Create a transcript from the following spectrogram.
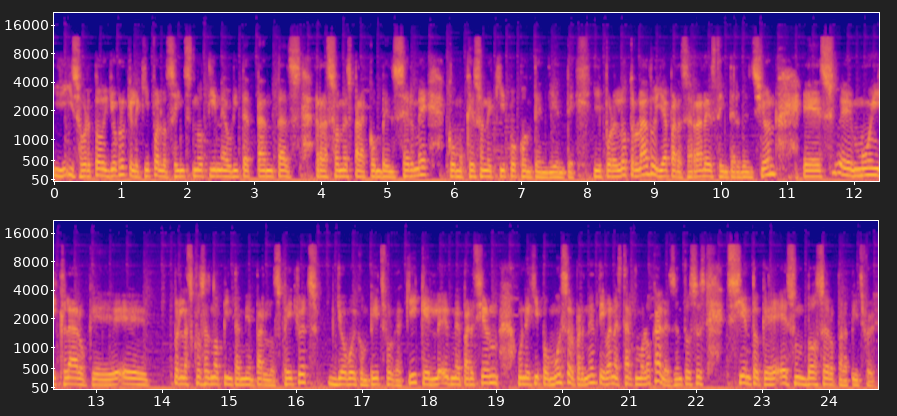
y, sobre todo yo creo que el equipo de los Saints no tiene ahorita tantas razones para convencerme como que es un equipo contendiente y por el otro lado ya para cerrar esta intervención es eh, muy claro que eh, pues las cosas no pintan bien para los Patriots. Yo voy con Pittsburgh aquí, que me parecieron un equipo muy sorprendente y van a estar como locales. Entonces siento que es un 2-0 para Pittsburgh.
